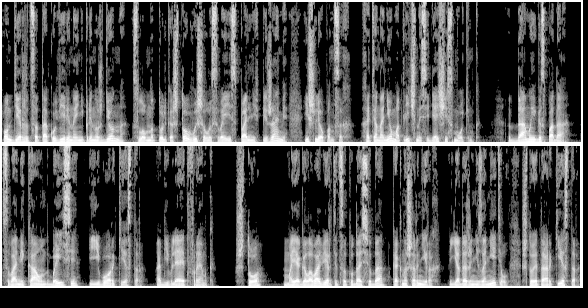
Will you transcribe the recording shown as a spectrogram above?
Он держится так уверенно и непринужденно, словно только что вышел из своей спальни в пижаме и шлепанцах, хотя на нем отлично сидящий смокинг. «Дамы и господа, с вами Каунт Бейси и его оркестр», — объявляет Фрэнк. «Что?» Моя голова вертится туда-сюда, как на шарнирах. Я даже не заметил, что это оркестр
